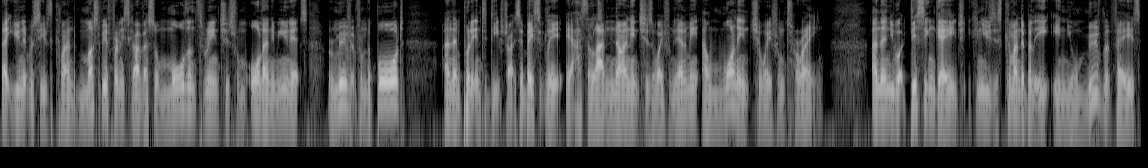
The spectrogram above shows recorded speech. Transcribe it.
That unit receives the command must be a friendly sky vessel more than three inches from all enemy units. Remove it from the board and then put it into deep strike. So basically, it has to land nine inches away from the enemy and one inch away from terrain. And then you've got disengage. You can use this command ability in your movement phase.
